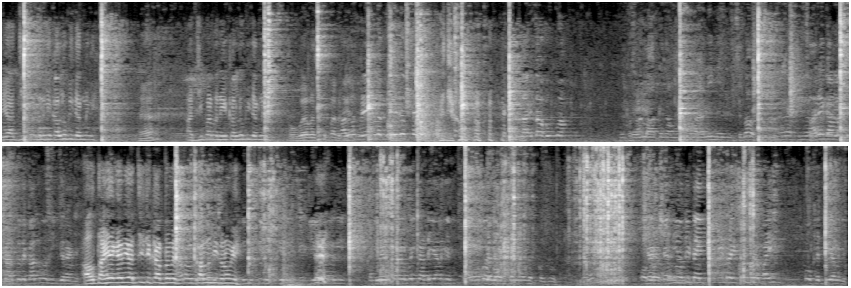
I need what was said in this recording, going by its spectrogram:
ਇਹ ਅੱਜ ਹੀ ਭਰ ਦੇਣਗੇ ਕੱਲ ਨੂੰ ਕੀ ਕਰਨਗੇ ਹੈ ਅੱਜ ਹੀ ਭਰ ਦੇਣਗੇ ਕੱਲ ਨੂੰ ਕੀ ਕਰਨਗੇ ਹੋ ਗਿਆ ਬਸ ਭਰ ਗਿਆ ਫਰੇਮ ਲੱਗੂ ਇਹਦੇ ਉੱਤੇ ਲੱਗਦਾ ਹੋਊਗਾ ਸਾਰੇ ਕੰਮ ਅੱਜ ਕਰਦੇ ਤੇ ਕੱਲ ਨੂੰ ਅਸੀਂ ਕੀ ਕਰਾਂਗੇ ਆਓ ਤਾਂ ਹੀ ਤਾਂ ਕਹਿ ਵੀ ਅੱਜ ਹੀ ਚ ਕਰ ਦੋਗੇ ਸਾਰਾ ਕੱਲ ਨੂੰ ਕੀ ਕਰੋਗੇ ਕੰਪਲੇਂਟ ਪਾਇਓ ਬਈ ਕੱਢ ਜਾਣਗੇ। ਨਾਲ ਨਿਕਲ ਜੂ ਸੈਕਸ਼ਨ ਨਹੀਂ ਉਹਦੀ ਟੈਂਕੀ ਦੀ ਟਰੈਕਟਰ ਮਗਰ ਪਾਈ ਉਹ ਖਿੱਚ ਜਾਣਗੇ।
